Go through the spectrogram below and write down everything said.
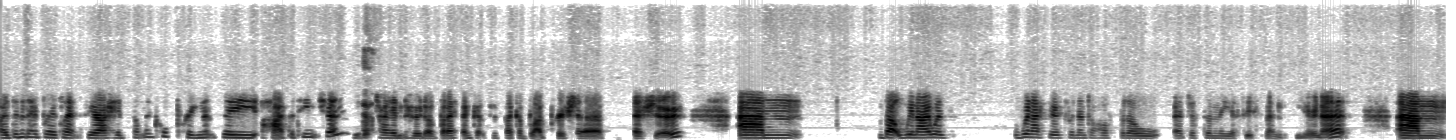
I didn't have preeclampsia. I had something called pregnancy hypertension, Yeah. which I hadn't heard of, but I think it's just like a blood pressure issue. Um, but when I was when I first went into hospital, uh, just in the assessment unit, um,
